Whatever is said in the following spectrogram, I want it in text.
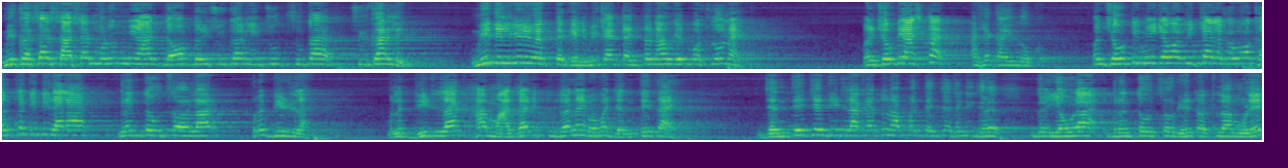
मी कसं शासन म्हणून मी आज जबाबदारी स्वीकारली चूक सुद्धा स्वीकारली मी दिलगिरी व्यक्त केली मी काय त्यांचं नाव घेत बसलो नाही. पण शेवटी असतात अशा काही लोक. पण शेवटी मी जेव्हा विचारलं की बाबा खर्च किती झाला ग्रंथ उत्सवाला बरं दीड लाख. म्हटलं दीड लाख हा माझा आणि तुझा नाही बाबा जनतेचा आहे. जनतेचे दीड लाखातून आपण त्यांच्यासाठी ग्र ग- एवढा ग्रंथोत्सव घेत असल्यामुळे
